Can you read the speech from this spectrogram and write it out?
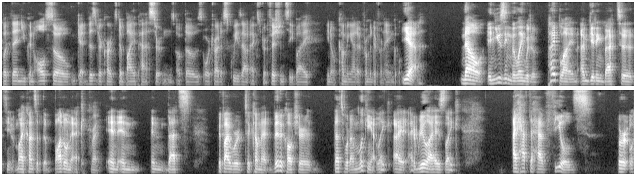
but then you can also get visitor cards to bypass certain of those or try to squeeze out extra efficiency by you know coming at it from a different angle. Yeah. Now, in using the language of pipeline, I'm getting back to you know my concept of bottleneck, Right. and and and that's if I were to come at viticulture, that's what I'm looking at. Like I I realize like I have to have fields, or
